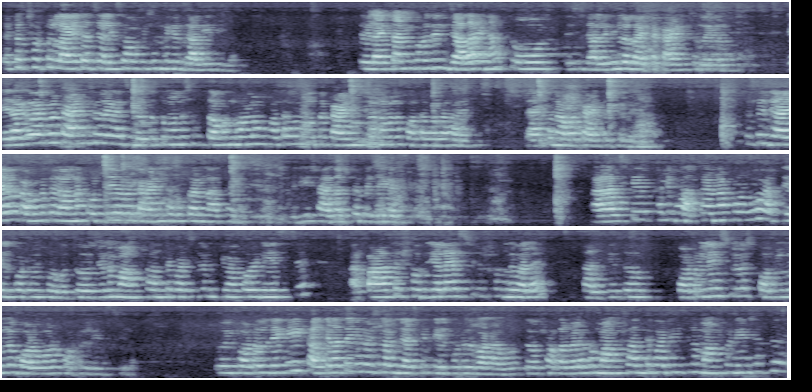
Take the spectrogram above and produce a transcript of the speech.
একটা ছোট্ট লাইট আছে অ্যালিস আমার পিছন থেকে জ্বালিয়ে দিল। তো এই লাইটটা আমি কোনোদিন জ্বালাই না, তো এসে জ্বালিয়ে দিল লাইটটা কারেন্ট চলে গেল। এর আগেও একবার কারেন্ট চলে গেছিল, তো তোমাদের সাথে তখন ভাবলাম কথা বলব, তো কারেন্ট ছিল না বলে কথা বলা হয়নি। তো এখন আবার কারেন্টটা চলে গেল তো সে যাই হোক আমাকে তো রান্না করতেই হবে কারেন্ট থাকুক আর না থাকুক। এদিকে সাড়ে দশটা বেজে গেছে। আর আজকে খালি ভাত রান্না করব আর তেল পটল করব। তো ওই জন্য মাংস আনতে পারছিলাম, কিমা করে নিয়ে এসছে। আর পাড়াতে সবজি এলা এসেছিল সন্ধ্যেবেলায় কালকে তো পটল এসেছিল বেশ পটলগুলো বড় বড় পটল এসেছিল ওই পটল দেখেই কালকে রাতেই ভেবেছিলাম যে আজকে তেল পটল বানাবো। তো সকালবেলা এখন মাংস আনতে পাঠিয়েছিল, মাংস নিয়ে এসেছে।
